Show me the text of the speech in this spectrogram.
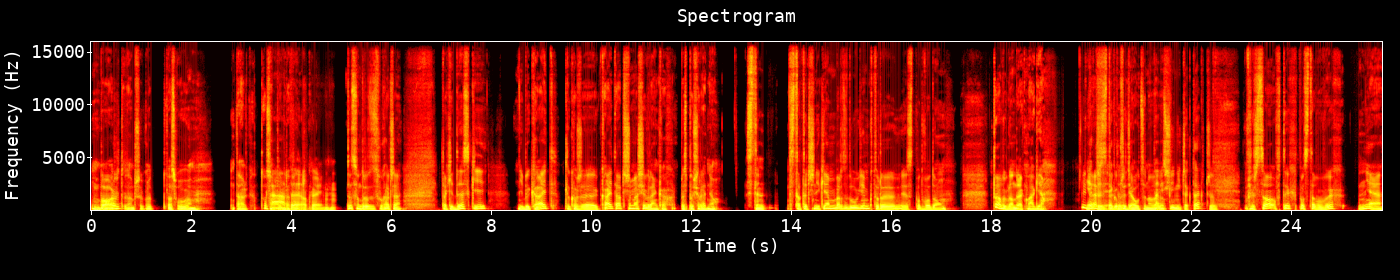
Board, na przykład dwa słowa. Tak, to są A, te te, grafiki. okej. mhm. To są, drodzy słuchacze, takie deski, niby kite, tylko że kajta trzyma się w rękach bezpośrednio. Z tym... Statecznikiem bardzo długim, który jest pod wodą. To wygląda jak magia. I Jak też to- z tego to- przedziału cenowego. Tam jest silniczek, tak? Czy... Wiesz co, w tych podstawowych nie.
